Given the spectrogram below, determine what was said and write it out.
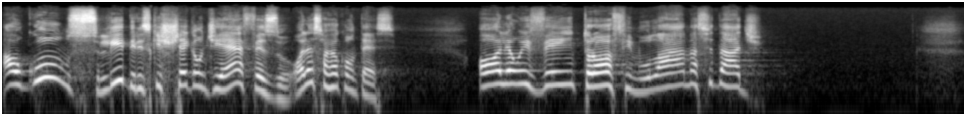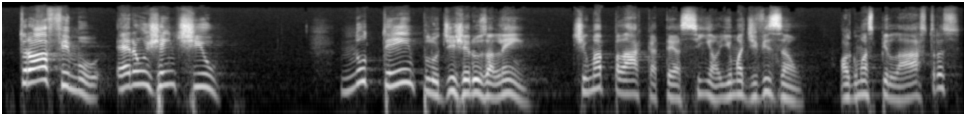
alguns líderes que chegam de Éfeso, olha só o que acontece. Olham e veem Trófimo lá na cidade. Trófimo era um gentil. No templo de Jerusalém, tinha uma placa até assim, ó, e uma divisão. Algumas pilastras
